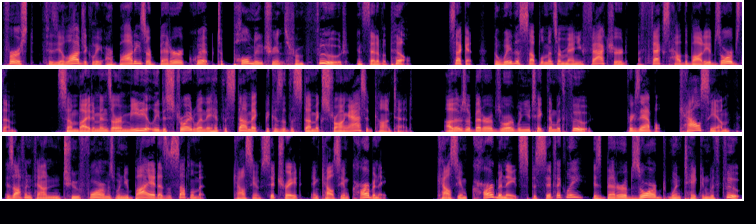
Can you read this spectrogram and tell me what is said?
First, physiologically, our bodies are better equipped to pull nutrients from food instead of a pill. Second, the way the supplements are manufactured affects how the body absorbs them. Some vitamins are immediately destroyed when they hit the stomach because of the stomach's strong acid content. Others are better absorbed when you take them with food. For example, calcium is often found in two forms when you buy it as a supplement calcium citrate and calcium carbonate. Calcium carbonate specifically is better absorbed when taken with food.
